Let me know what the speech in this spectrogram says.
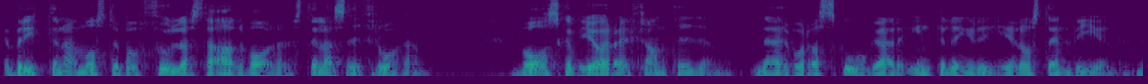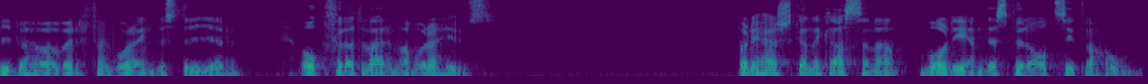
Britterna måste på fullaste allvar ställa sig frågan vad ska vi göra i framtiden när våra skogar inte längre ger oss den ved vi behöver för våra industrier och för att värma våra hus? För de härskande klasserna var det en desperat situation.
